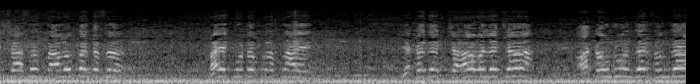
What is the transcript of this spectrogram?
शासन चालवता कसं? हा एक मोठा प्रश्न आहे. एखाद्या चहावाल्याच्या अकाउंटवर जर समजा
